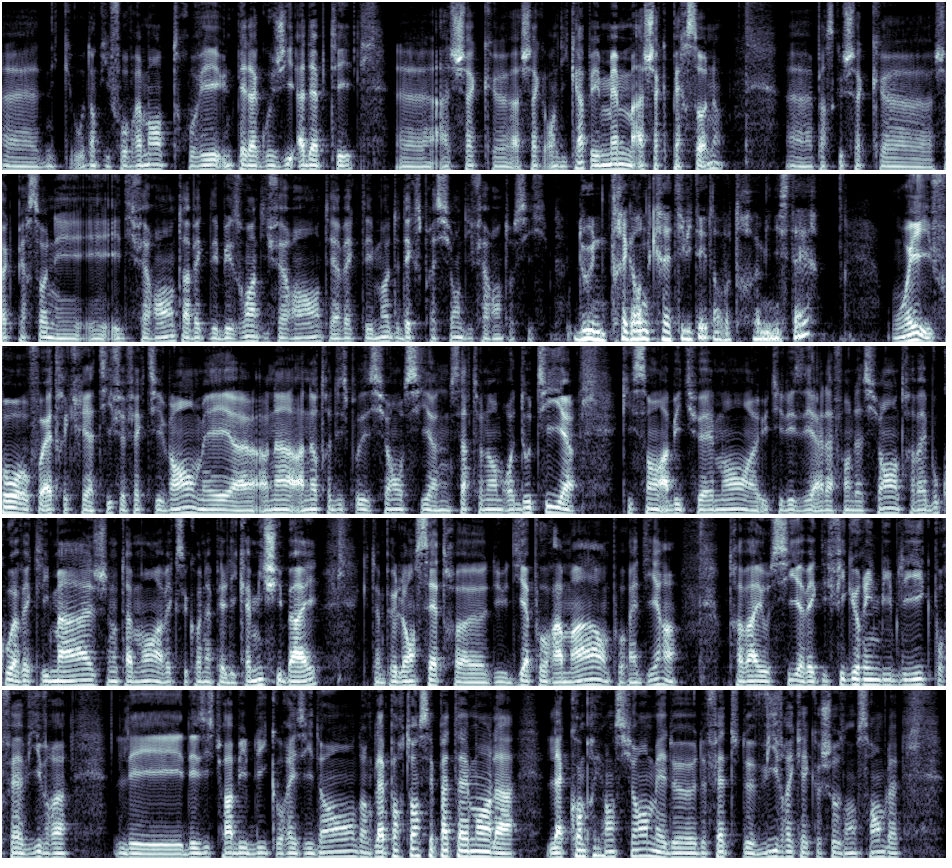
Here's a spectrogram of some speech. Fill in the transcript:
donc il faut vraiment trouver une pédagogie adaptée à, chaque, à chaque handicap et même à chaque personne. Euh, parce que chaque, euh, chaque personne est, est, est, différente, avec des besoins différents et avec des modes d'expression différents aussi. D'où une très grande créativité dans votre ministère oui, il faut, faut être créatif, effectivement, mais euh, on a à notre disposition aussi un certain nombre d'outils qui sont habituellement utilisés à la fondation. On travaille beaucoup avec l'image, notamment avec ce qu'on appelle les kamishibai, qui est un peu l'ancêtre du diaporama, on pourrait dire. On travaille aussi avec des figurines bibliques pour faire vivre les, des histoires bibliques aux résidents. Donc l'important, c'est pas tellement la, la compréhension, mais de, de fait de vivre quelque chose ensemble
